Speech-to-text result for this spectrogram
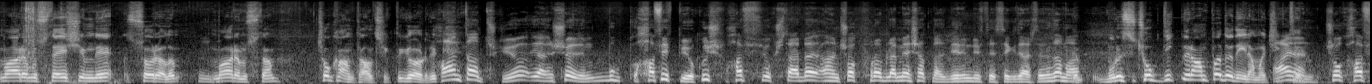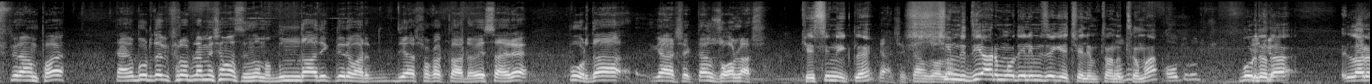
Muharrem Usta'ya şimdi soralım. Muharrem Ustam çok hantal çıktı gördük. Hantal çıkıyor. Yani şöyle diyeyim, bu hafif bir yokuş. Hafif yokuşlarda hani çok problem yaşatmaz birinci vitese giderseniz ama Burası çok dik bir rampa da değil ama çıktı. aynen çok hafif bir rampa. Yani burada bir problem yaşamazsınız ama bunun daha dikleri var diğer sokaklarda vesaire. Burada gerçekten zorlar. Kesinlikle. Gerçekten zorlar. Şimdi diğer modelimize geçelim tanıtıma. Olur olur. Burada Geçiyor. da Lara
